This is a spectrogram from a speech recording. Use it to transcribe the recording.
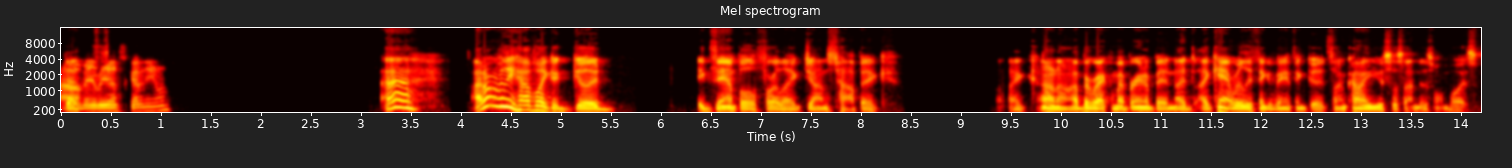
Um, anybody else got anyone? Uh, I don't really have like a good example for like John's topic. Like I don't know. I've been racking my brain a bit, and I I can't really think of anything good. So I'm kind of useless on this one, boys.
